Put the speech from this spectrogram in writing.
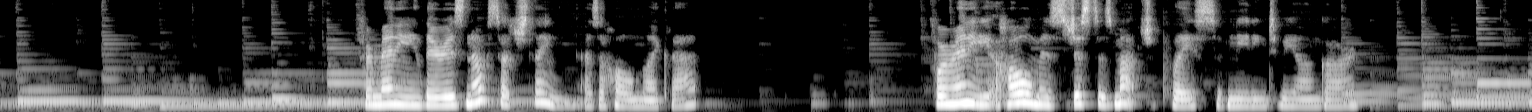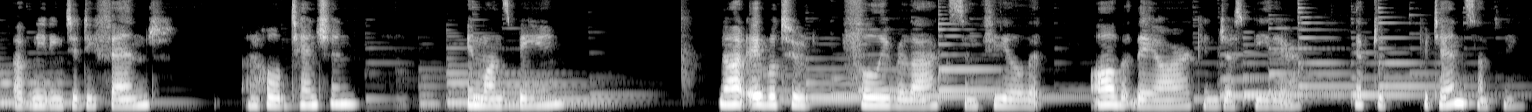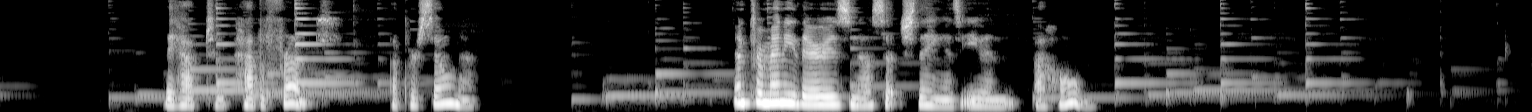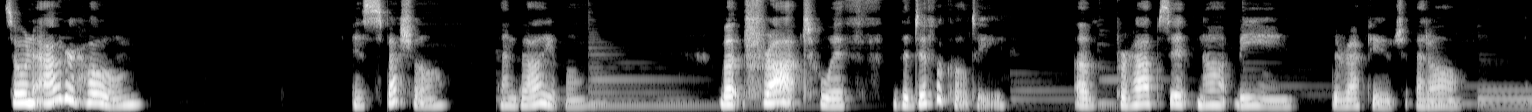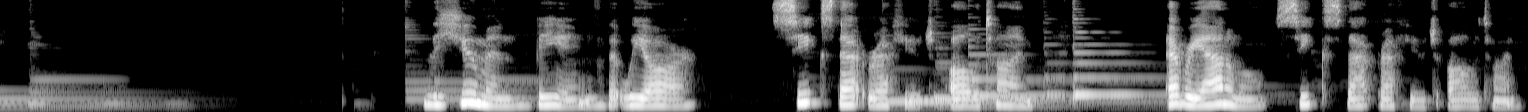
For many, there is no such thing as a home like that. For many, home is just as much a place of needing to be on guard, of needing to defend and hold tension in one's being, not able to fully relax and feel that all that they are can just be there. They have to pretend something. They have to have a front, a persona. And for many, there is no such thing as even a home. So, an outer home is special and valuable but fraught with the difficulty of perhaps it not being the refuge at all. The human being that we are seeks that refuge all the time. Every animal seeks that refuge all the time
